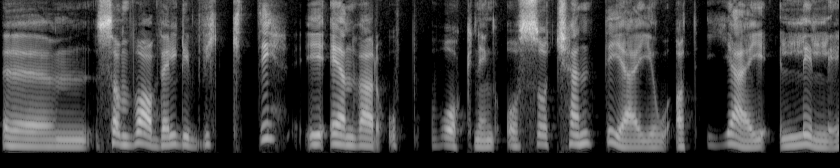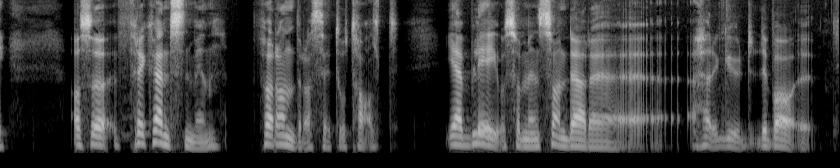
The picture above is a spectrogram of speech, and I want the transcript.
Um, som var veldig viktig i enhver oppvåkning. Og så kjente jeg jo at jeg, Lilly Altså, frekvensen min forandra seg totalt. Jeg ble jo som en sånn der eh, Herregud, det var eh,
